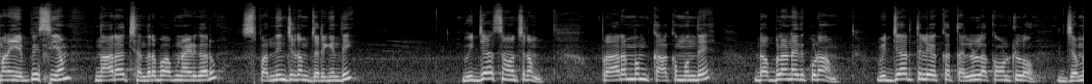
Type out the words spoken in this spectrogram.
మన ఏపీ సీఎం నారా చంద్రబాబు నాయుడు గారు స్పందించడం జరిగింది. విద్యా సంవత్సరం ప్రారంభం కాకముందే డబ్బులు అనేది కూడా విద్యార్థుల యొక్క తల్లుల అకౌంట్లో జమ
